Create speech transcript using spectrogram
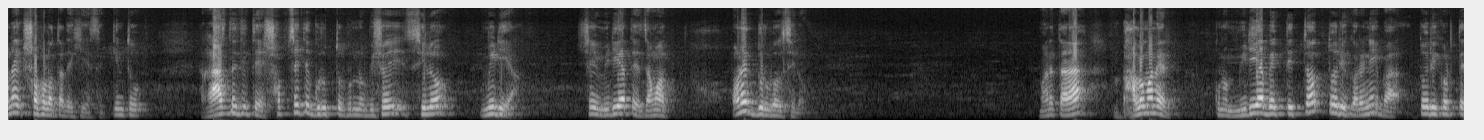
অনেক সফলতা দেখিয়েছে। কিন্তু রাজনীতিতে সবচাইতে গুরুত্বপূর্ণ বিষয় ছিল মিডিয়া। সেই মিডিয়াতে জামাত অনেক দুর্বল ছিল। মানে তারা ভালো মানের কোনো মিডিয়া ব্যক্তিত্ব তৈরি করেনি বা তৈরি করতে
